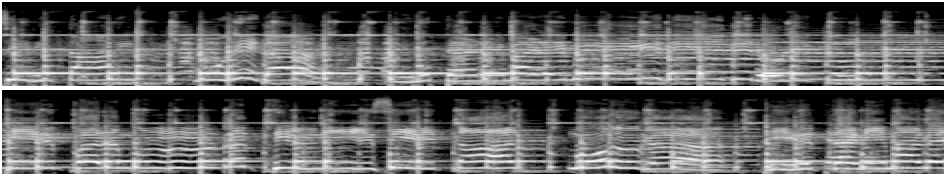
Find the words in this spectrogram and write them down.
சிரித்தாய் முருகா திருத்தணி மலை மீது எதிரொலிக்கும் திருப்பரங்குன்றத்தில் நீ சிரித்தால் முருகா திருத்தணி மலை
